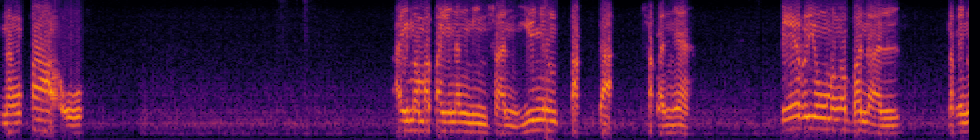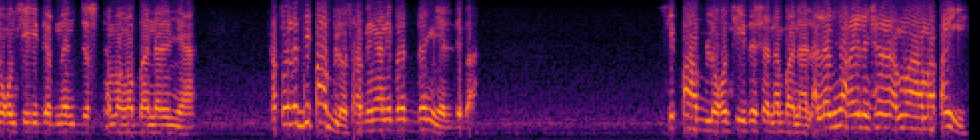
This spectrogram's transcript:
ng tao ay mamatay ng minsan. Yun yung takda sa kanya. Pero yung mga banal na kinukonsider ng Diyos na mga banal niya, katulad ni Pablo, sabi nga ni Brad Daniel, di ba? Si Pablo, consider siya na banal. Alam niya kailan siya mamamatay.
